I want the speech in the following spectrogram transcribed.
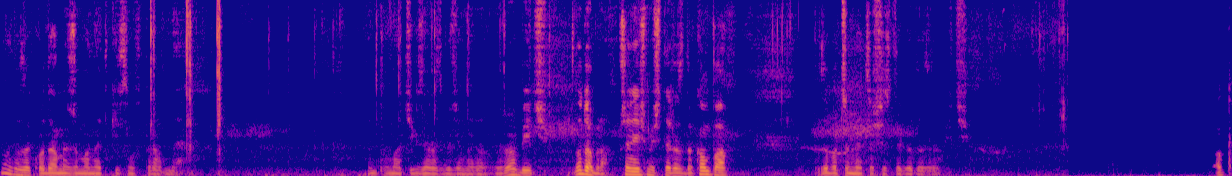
No to zakładamy, że manetki są sprawne. Ten tomacik zaraz będziemy ro- robić. No dobra, przenieśmy się teraz do kompa. Zobaczymy, co się z tego da zrobić. Ok.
